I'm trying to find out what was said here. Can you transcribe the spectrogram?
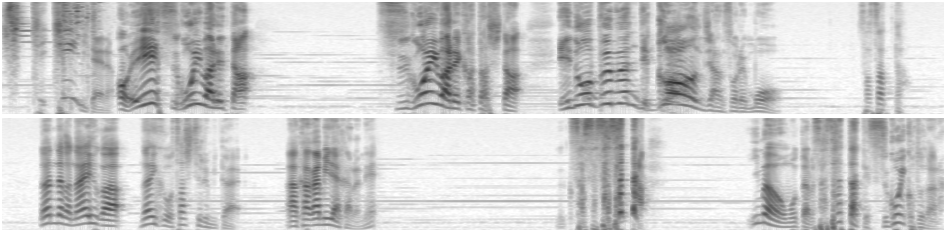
チチみたいな。あえー、すごい割れた。すごい割れ方した。柄の部分でゴーンじゃんそれもう。刺さった。なんだかナイフがナイフを刺してるみたい。あ鏡だからね。ささ刺さった。今思ったら刺さったってすごいことだな。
